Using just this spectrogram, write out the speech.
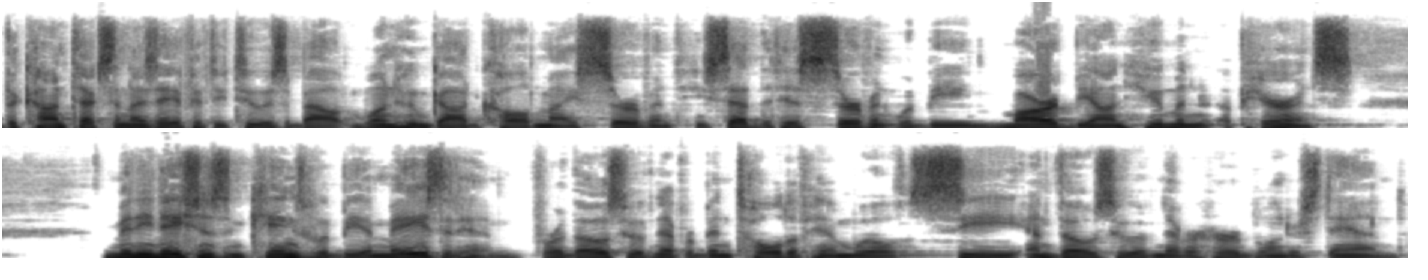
the context in Isaiah 52 is about one whom God called my servant. He said that his servant would be marred beyond human appearance Many nations and kings would be amazed at him, for those who have never been told of him will see, and those who have never heard will understand.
